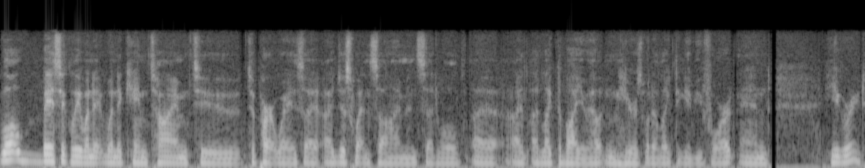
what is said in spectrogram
Well, basically, when it when it came time to, to part ways, I, I just went and saw him and said, "Well, uh, I'd, I'd like to buy you out, and here's what I'd like to give you for it," and he agreed.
